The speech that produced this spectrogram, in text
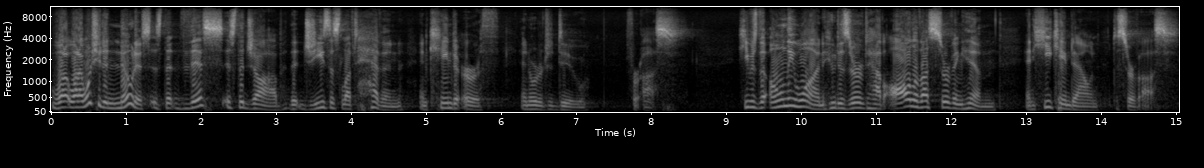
what, what I want you to notice is that this is the job that Jesus left heaven and came to earth in order to do for us. He was the only one who deserved to have all of us serving him, and he came down to serve us.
